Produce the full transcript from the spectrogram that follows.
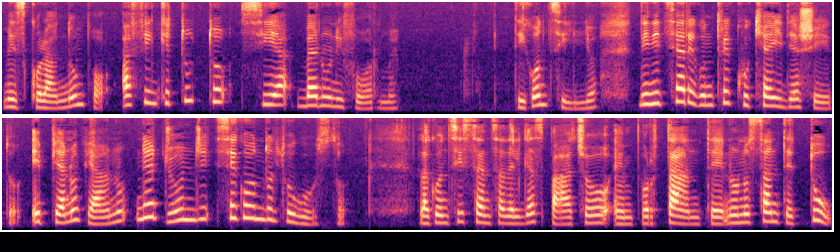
mescolando un po' affinché tutto sia ben uniforme. Ti consiglio di iniziare con tre cucchiai di aceto e piano piano ne aggiungi secondo il tuo gusto. La consistenza del gazpacio è importante, nonostante tu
